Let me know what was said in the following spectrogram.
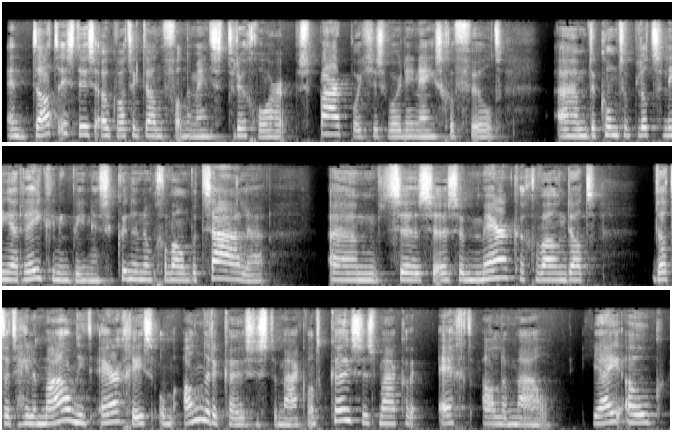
En dat is dus ook wat ik dan van de mensen terughoor. Spaarpotjes worden ineens gevuld. Um, er komt een plotselinge rekening binnen. Ze kunnen hem gewoon betalen. Um, ze, ze, ze merken gewoon dat, dat het helemaal niet erg is om andere keuzes te maken. Want keuzes maken we echt allemaal. Jij ook.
